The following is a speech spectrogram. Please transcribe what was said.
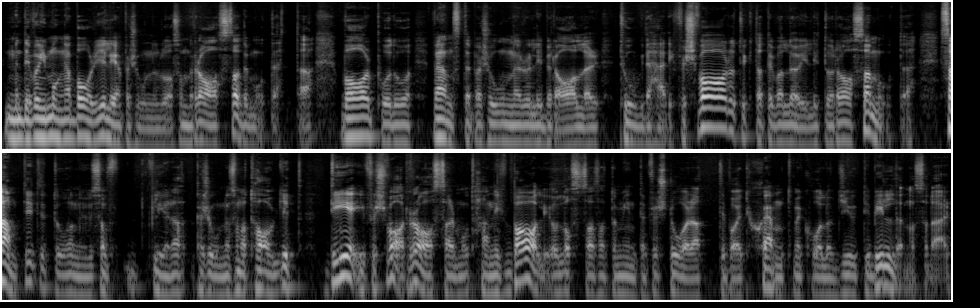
Men det var ju många borgerliga personer då som rasade mot detta. Varpå då vänsterpersoner och liberaler tog det här i försvar och tyckte att det var löjligt att rasa mot det. Samtidigt då nu som flera personer som har tagit det i försvar rasar mot Hanif Bali och låtsas att de inte förstår att det var ett skämt med Call of Duty-bilden och sådär.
